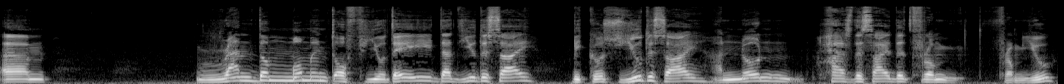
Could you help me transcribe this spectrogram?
um, random moment of your day that you decide because you decide and no one has decided from from you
